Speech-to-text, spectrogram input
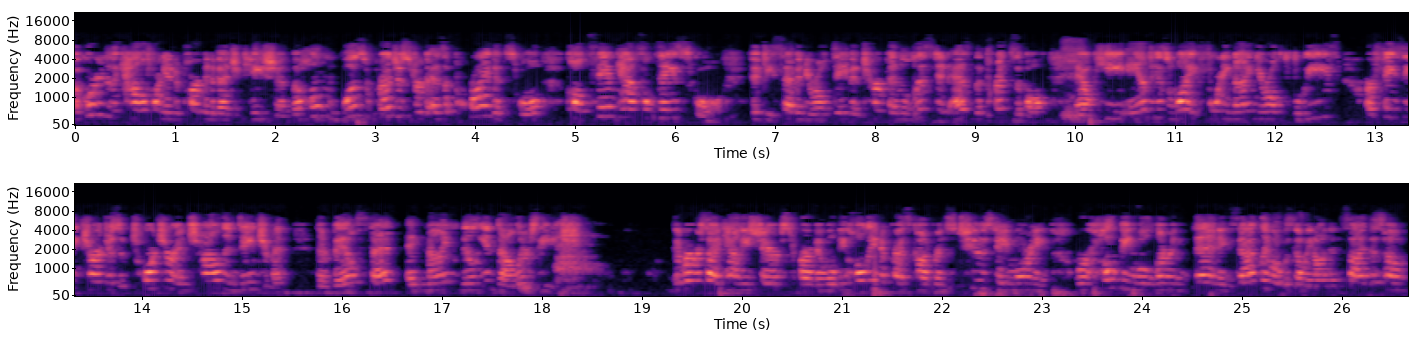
According to the California Department of Education, the home was registered as a private school called Sandcastle Day School. 57-year-old David Turpin listed as the principal. Now he and his wife, 49-year-old Louise, are facing charges of torture and child endangerment. Their bail set at $9 million each. The Riverside County Sheriff's Department will be holding a press conference Tuesday morning. We're hoping we'll learn then exactly what was going on inside this home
